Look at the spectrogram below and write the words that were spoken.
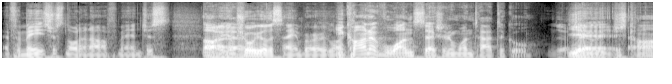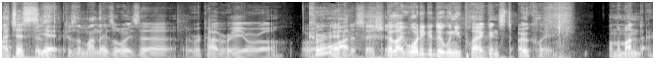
And for me, it's just not enough, man. Just Oh, like, yeah. I'm sure you're the same, bro. Like, you can't have one session and one tactical. Yeah. yeah, you just can't. I just Cause, yeah, because the Monday's always a, a recovery or a, or Correct. a lighter session. But like, what do you do when you play against Oakleigh on the Monday?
